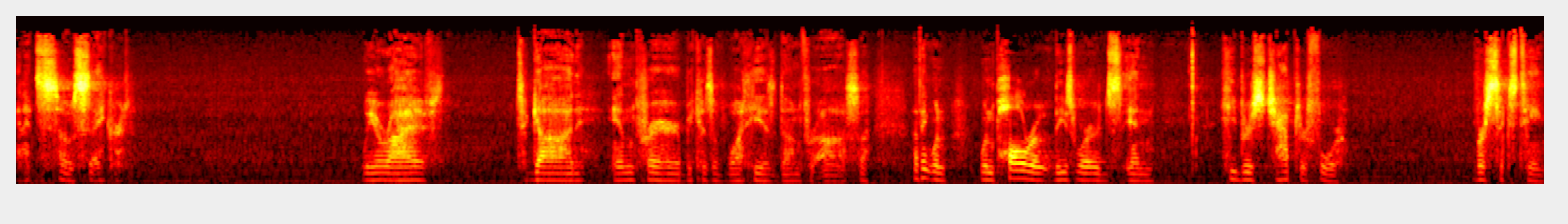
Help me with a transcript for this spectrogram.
And it's so sacred. We arrive to God in prayer because of what he has done for us. I think when, when Paul wrote these words in Hebrews chapter 4, verse 16,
